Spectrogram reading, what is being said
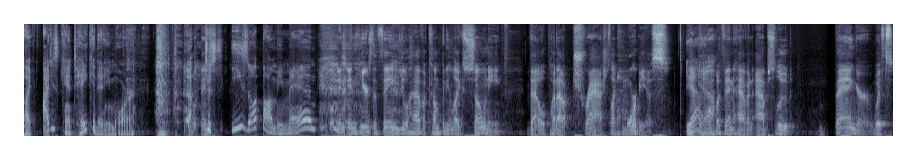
like, I just can't take it anymore. just ease up on me, man. and, and here's the thing you'll have a company like Sony that will put out trash like Morbius, Yeah. Yeah. but then have an absolute banger with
